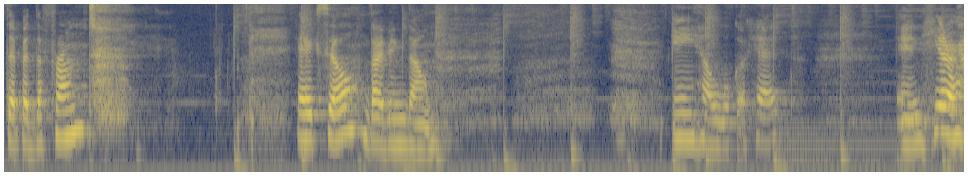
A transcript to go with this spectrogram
Step at the front, exhale, diving down. Inhale, look ahead. And here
